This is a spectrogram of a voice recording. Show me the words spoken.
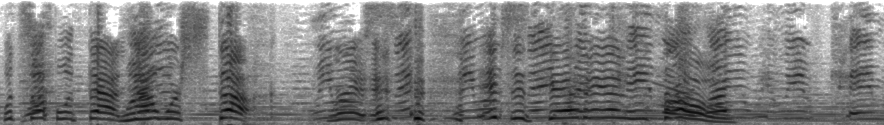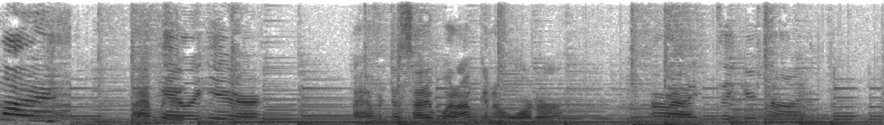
What's What? up with that? Why now did- we're stuck. We We're- were safe. We were it's a safe dead in end Kmart. Why did we leave Kmart? Okay, we're here. I haven't decided what I'm gonna order. All right, take your time.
